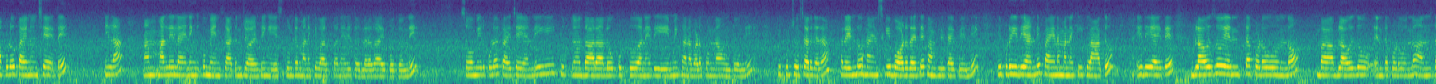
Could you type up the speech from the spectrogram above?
అప్పుడు పైనుంచి అయితే ఇలా మళ్ళీ లైనింగ్కు మెయిన్ క్లాత్ని జాయింటింగ్ వేసుకుంటే మనకి వర్క్ అనేది తొందరగా అయిపోతుంది. సో మీరు కూడా ట్రై చేయండి. దారాలు కుట్టు అనేది ఏమీ కనబడకుండా ఉంటుంది. ఇప్పుడు చూసారు కదా రెండు హ్యాండ్స్కి బార్డర్ అయితే కంప్లీట్ అయిపోయింది. ఇప్పుడు ఇది అండి పైన మనకి క్లాత్. ఇది అయితే బ్లౌజు ఎంత పొడవు ఉందో బా బ్లౌజు ఎంత పొడవు ఉందో అంత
